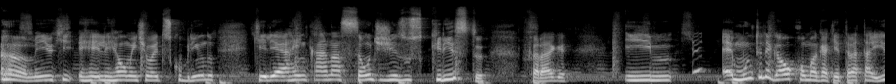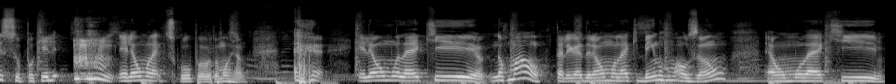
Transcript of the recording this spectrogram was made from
meio que ele realmente vai descobrindo que ele é a reencarnação de Jesus Cristo, fraga. E é muito legal como a HQ trata isso, porque ele, ele é um moleque. Desculpa, eu tô morrendo. ele é um moleque normal, tá ligado? Ele é um moleque bem normalzão. É um moleque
